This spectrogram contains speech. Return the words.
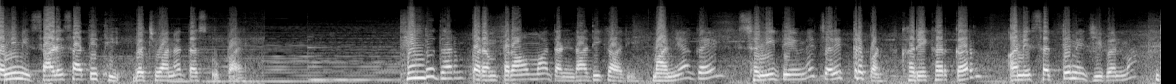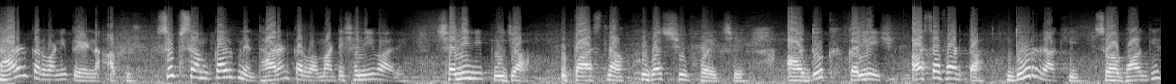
શનિની સાડેસાતીથી બચવાના દસ ઉપાય. હિન્દુ ધર્મ પરંપરાઓમાં દંડાધિકારી માન્યા ગયેલ શનિદેવને ચરિત્ર પણ ખરેખર કર્મ અને સત્યને જીવનમાં ધારણ કરવાની પ્રેરણા આપી. શુભ સંકલ્પને ધારણ કરવા માટે શનિવારે શનિની પૂજા ઉપાસના ખૂબ જ શુભ હોય છે. આ દુઃખ, કલેશ, અસફળતા દૂર રાખી સૌભાગ્ય,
